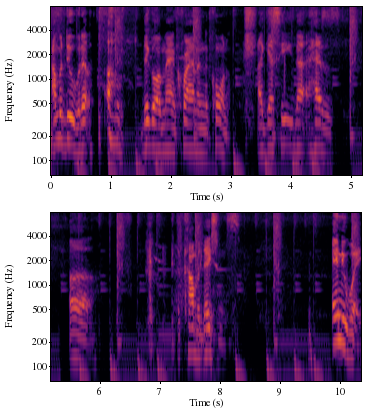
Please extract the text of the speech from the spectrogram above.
I'm gonna do whatever. Oh, they go a man crying in the corner. I guess he not has uh accommodations. Anyway,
